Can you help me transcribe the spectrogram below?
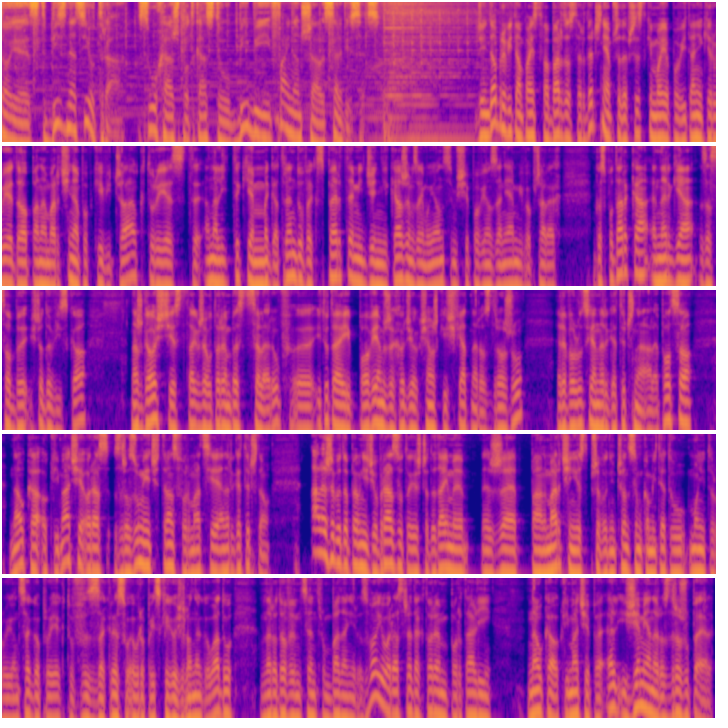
To jest Biznes Jutra. Słuchasz podcastu BB Financial Services. Dzień dobry, witam Państwa bardzo serdecznie, a przede wszystkim moje powitanie kieruję do pana Marcina Popkiewicza, który jest analitykiem megatrendów, ekspertem i dziennikarzem zajmującym się powiązaniami w obszarach gospodarka, energia, zasoby, środowisko. Nasz gość jest także autorem bestsellerów yy, i tutaj powiem, że chodzi o książki Świat na rozdrożu, Rewolucja energetyczna, ale po co? Nauka o klimacie oraz zrozumieć transformację energetyczną. Ale żeby dopełnić obrazu, to jeszcze dodajmy, że pan Marcin jest przewodniczącym Komitetu Monitorującego Projektów z zakresu Europejskiego Zielonego Ładu w Narodowym Centrum Badań i Rozwoju oraz redaktorem portali naukaoklimacie.pl i ziemia na rozdrożu.pl.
